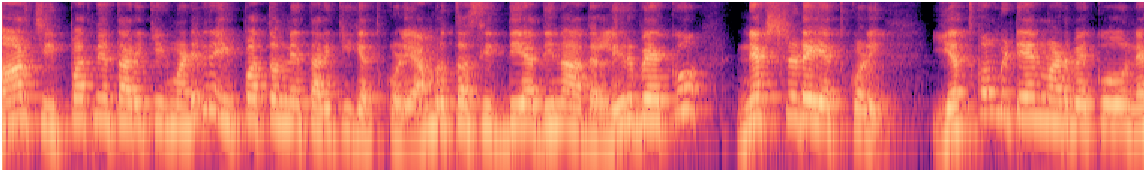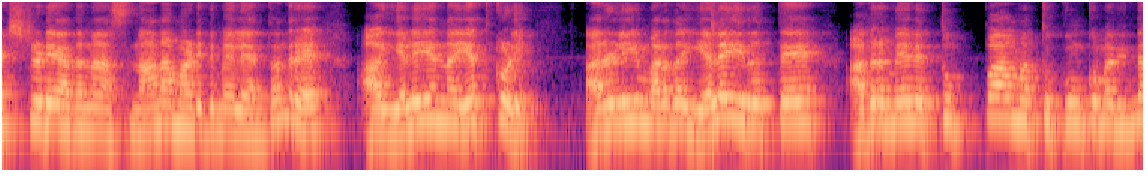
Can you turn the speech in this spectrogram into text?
ಮಾರ್ಚ್ ಇಪ್ಪತ್ತನೇ ತಾರೀಕಿಗೆ ಮಾಡಿದರೆ ಇಪ್ಪತ್ತೊಂದನೇ ತಾರೀಕಿಗೆ ಎತ್ಕೊಳ್ಳಿ. ಅಮೃತ ಸಿದ್ಧಿಯ ದಿನ ಅದರಲ್ಲಿ ಇರಬೇಕು ನೆಕ್ಸ್ಟ್ ಡೇ ಎತ್ಕೊಳ್ಳಿ. ಎತ್ಕೊಂಡ್ಬಿಟ್ಟು ಏನು ಮಾಡಬೇಕು? ನೆಕ್ಸ್ಟ್ ಡೇ ಅದನ್ನು ಸ್ನಾನ ಮಾಡಿದ ಮೇಲೆ ಅಂತಂದರೆ ಆ ಎಲೆಯನ್ನು ಎತ್ಕೊಳ್ಳಿ. ಅರಳಿ ಮರದ ಎಲೆ ಇರುತ್ತೆ, ಅದರ ಮೇಲೆ ತುಪ್ಪ ಮತ್ತು ಕುಂಕುಮದಿಂದ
